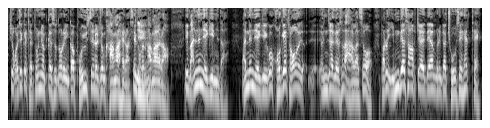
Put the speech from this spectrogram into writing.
지금 어저께 대통령께서도 그러니까 보유세를 좀 강화해라 세금을 네. 강화해라 이게 맞는 얘기입니다. 맞는 얘기고 거기에 더 연장해서 나아가서 바로 임대사업자에 대한 그러니까 조세 혜택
